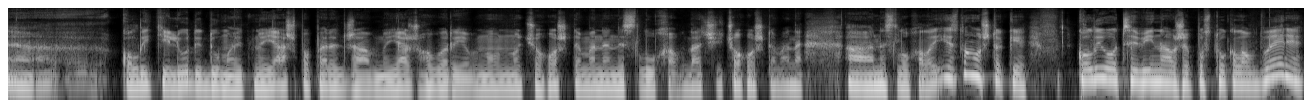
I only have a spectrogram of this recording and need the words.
Е, коли ті люди думають, ну я ж попереджав, ну я ж говорив, ну ну чого ж ти мене не слухав, да, чи чого ж ти мене а, не слухала. І знову ж таки, коли оця війна вже постукала в двері,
